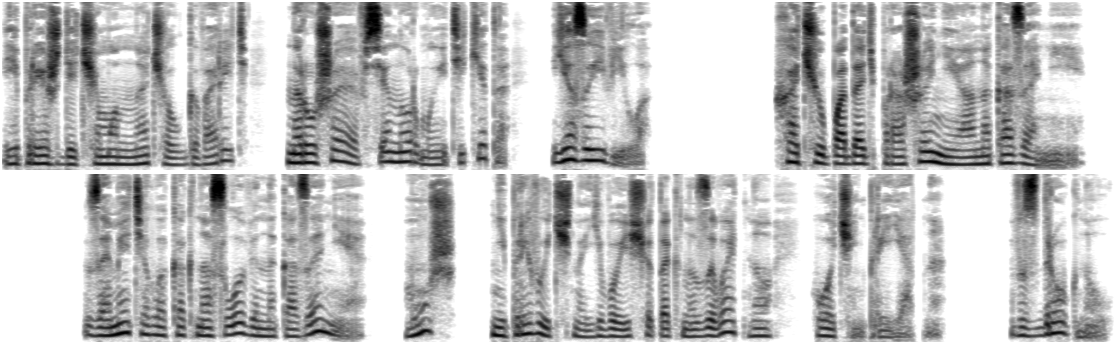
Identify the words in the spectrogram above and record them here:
и прежде чем он начал говорить, нарушая все нормы этикета, я заявила. «Хочу подать прошение о наказании». Заметила, как на слове «наказание» муж, непривычно его еще так называть, но очень приятно, вздрогнул.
